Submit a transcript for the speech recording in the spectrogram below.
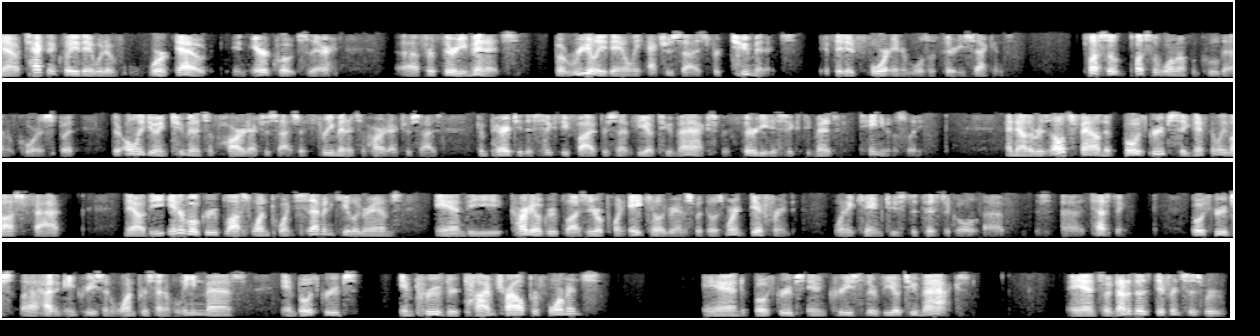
Now technically they would have worked out in air quotes there uh, for 30 minutes, but really they only exercised for two minutes if they did four intervals of 30 seconds, plus a, plus a warm up and cool down, of course. But they're only doing two minutes of hard exercise or three minutes of hard exercise compared to the 65% VO2 max for 30 to 60 minutes continuously. And now the results found that both groups significantly lost fat. Now the interval group lost 1.7 kilograms and the cardio group lost 0.8 kilograms, but those weren't different when it came to statistical uh, uh, testing. Both groups uh, had an increase in 1% of lean mass, and both groups improved their time trial performance and both groups increased their VO2 max. And so none of those differences were,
